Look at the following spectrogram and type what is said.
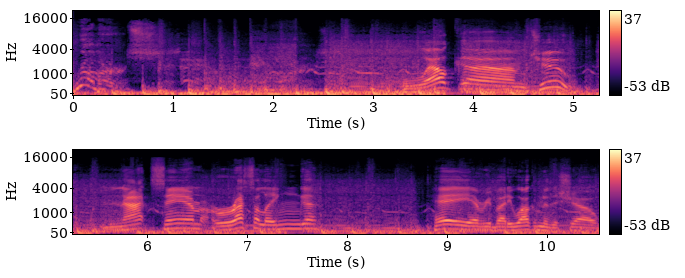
Roberts. Welcome to Not Sam Wrestling. Hey, everybody, welcome to the show.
